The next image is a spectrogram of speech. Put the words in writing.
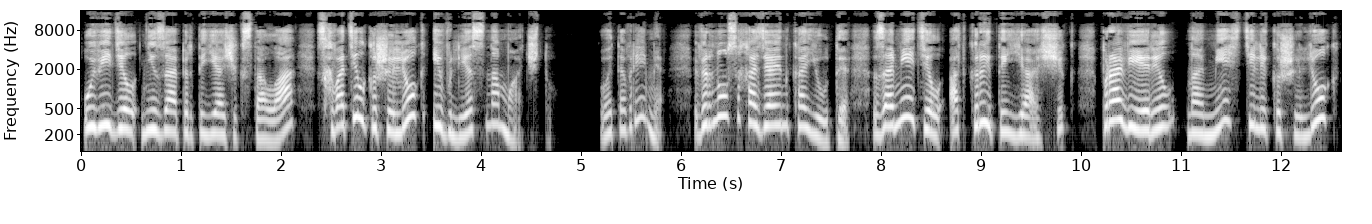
увидел незапертый ящик стола, схватил кошелек и влез на мачту. В это время вернулся хозяин каюты, заметил открытый ящик, проверил, на месте ли кошелек,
